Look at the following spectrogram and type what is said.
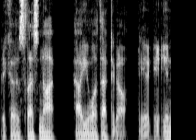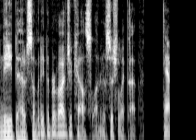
because that's not how you want that to go. You, you need to have somebody to provide you counsel on a decision like that. Yeah.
